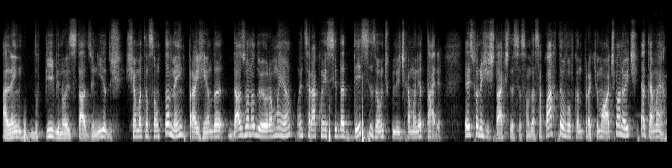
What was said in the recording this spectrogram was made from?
além do PIB nos Estados Unidos, chama atenção também para a agenda da zona do euro amanhã, onde será conhecida a decisão de política monetária. Esses foram os destaques da sessão dessa quarta. Eu vou ficando por aqui. Uma ótima noite e até amanhã.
